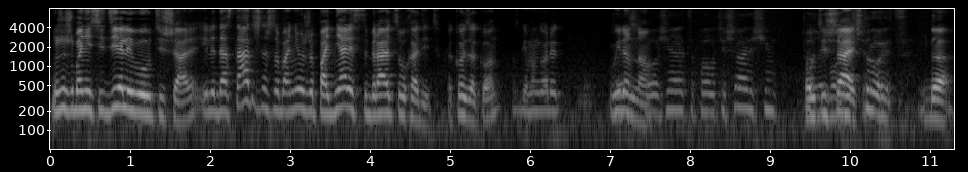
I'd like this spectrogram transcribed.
нужно, чтобы они сидели и его утешали, или достаточно, чтобы они уже поднялись и собираются уходить. Какой закон? Гимон говорит, we don't know. Получается, по утешающим. По утешающим. строиться Да,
